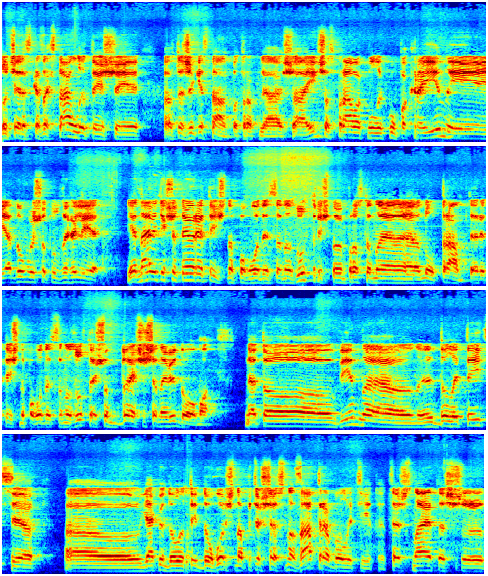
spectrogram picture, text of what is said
ну через Казахстан летиш і в Таджикистан потрапляєш. А інша справа, коли купа країн, і я думаю, що тут взагалі. Я навіть якщо теоретично погодиться на зустріч, то він просто не ну Трамп теоретично погодиться на зустріч, що до речі, ще невідомо. Е, То він е, долетить. Е, Як він долетить до Угорщини, потім ще ж назад треба летіти. Це ж знаєте ж, е,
